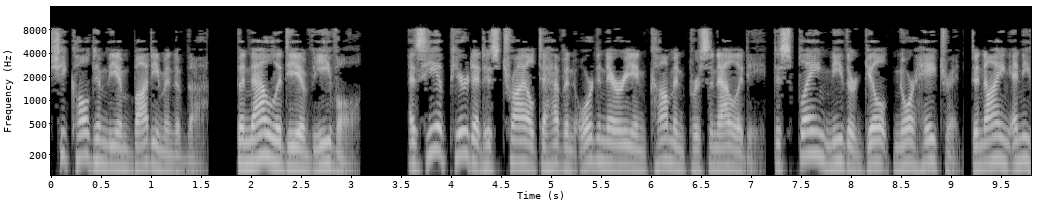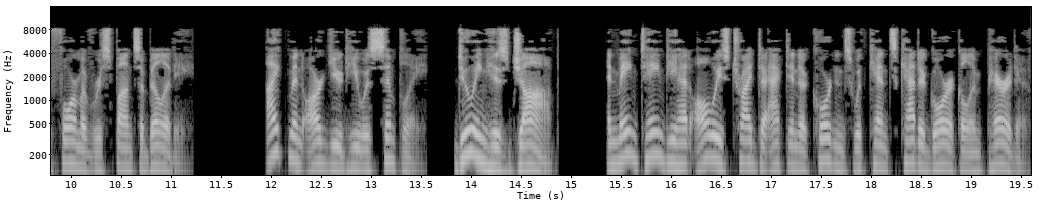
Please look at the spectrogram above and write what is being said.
She called him the embodiment of the banality of evil, as he appeared at his trial to have an ordinary and common personality, displaying neither guilt nor hatred, denying any form of responsibility. Eichmann argued he was simply doing his job, and maintained he had always tried to act in accordance with Kant's categorical imperative.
